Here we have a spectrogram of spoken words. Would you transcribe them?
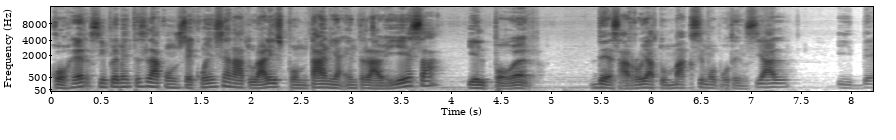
Coger simplemente es la consecuencia natural y espontánea entre la belleza y el poder. desarrolla tu máximo potencial y deja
